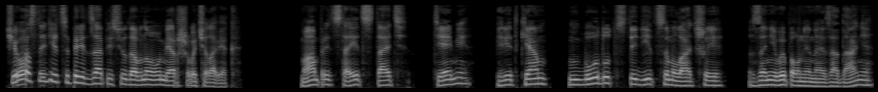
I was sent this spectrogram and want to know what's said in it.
Чего стыдиться перед записью давно умершего человека? Вам предстоит стать теми, перед кем будут стыдиться младшие за невыполненное задание,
